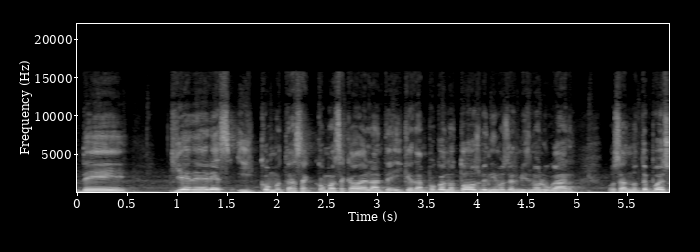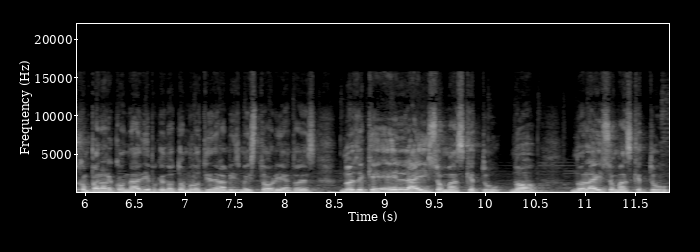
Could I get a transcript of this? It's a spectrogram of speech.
de quién eres y cómo, has sacado adelante. Y que tampoco no todos venimos del mismo lugar. O sea, no te puedes comparar con nadie porque no todo el mundo tiene la misma historia. Entonces, no es de que él la hizo más que tú. No, no la hizo más que tú.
